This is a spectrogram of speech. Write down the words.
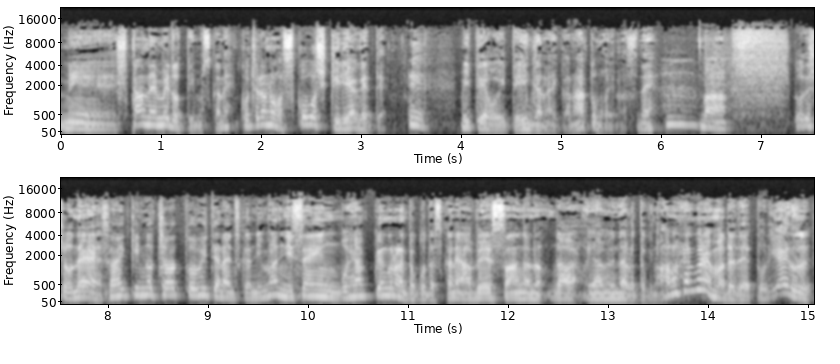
えー、下値目処と言いますかね、こちらの方が少し切り上げて、見ておいていいんじゃないかなと思いますね。うん、まあ、どうでしょうね。最近のチャートを見てないんですけど、22,500円ぐらいのとこですかね。安倍さんが、が辞めになる時の、あの辺ぐらいまでで、とりあえず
